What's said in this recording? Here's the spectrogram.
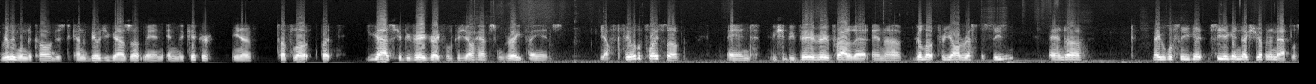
really wanted to call just to kind of build you guys up, man. And the kicker, you know, tough luck, but you guys should be very grateful because y'all have some great fans. Y'all fill the place up, and you should be very very proud of that. And uh, good luck for y'all the rest of the season. And uh, maybe we'll see you get see you again next year up in Annapolis.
